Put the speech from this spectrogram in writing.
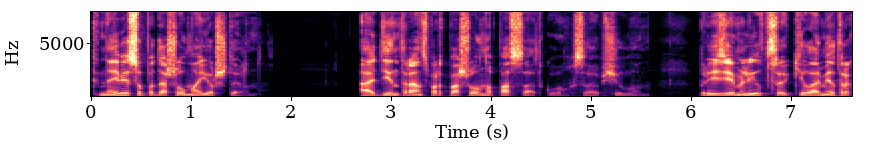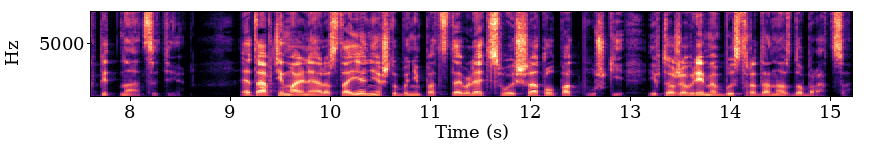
К Невису подошел майор Штерн. «Один транспорт пошел на посадку», — сообщил он. «Приземлился километрах в пятнадцати. Это оптимальное расстояние, чтобы не подставлять свой шаттл под пушки и в то же время быстро до нас добраться».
